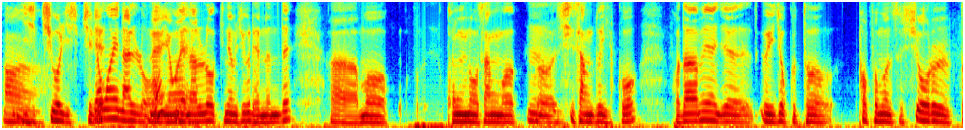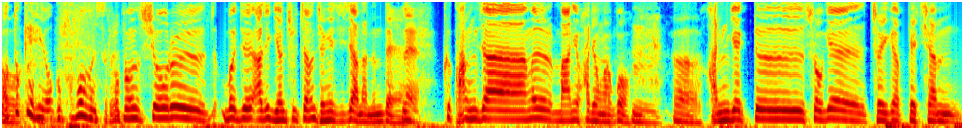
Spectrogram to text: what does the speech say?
아. 20, 10월 27일 영화의 날로 네, 영화의 네. 날로 기념식을 했는데 아뭐 공로상 뭐 음. 어, 시상도 있고 그다음에 이제 구토 퍼포먼스 쇼를 또 어떻게 해요 그 퍼포먼스를 퍼포먼스 쇼를 뭐 이제 아직 연출자는 정해지지 않았는데 네. 그 광장을 많이 활용하고 음. 어, 관객들 속에 저희가 배치한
